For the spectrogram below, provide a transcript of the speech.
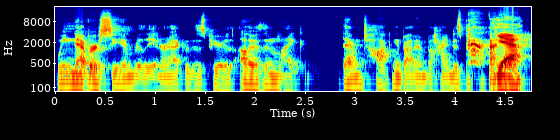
We never see him really interact with his peers other than like them talking about him behind his back. Yeah.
